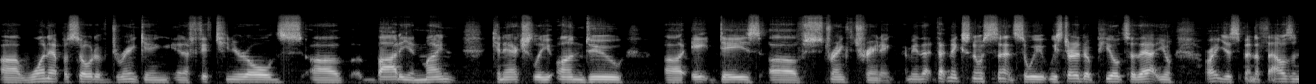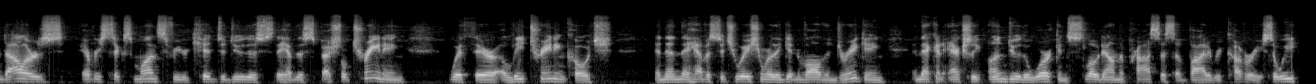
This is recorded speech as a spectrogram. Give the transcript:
uh, one episode of drinking in a 15 year old's uh, body and mind can actually undo uh, eight days of strength training. I mean, that, that makes no sense. So we, we started to appeal to that. You know, all right, you spend a thousand dollars every six months for your kid to do this. They have this special training with their elite training coach, and then they have a situation where they get involved in drinking, and that can actually undo the work and slow down the process of body recovery. So we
